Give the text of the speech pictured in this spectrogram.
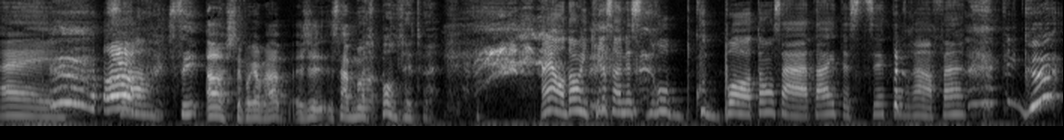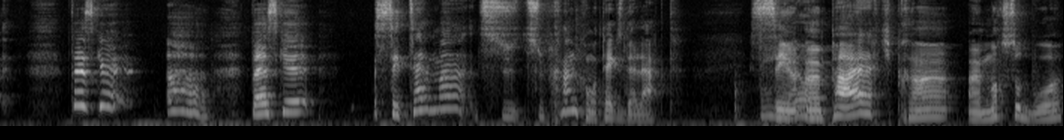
Hey. Ah! C'est. Ah, je suis pas capable. Je- Ça Je m'a. pense le tuer. Hein, on donc, il crisse un gros coup de bâton sur la tête, esti, pauvre enfant. Puis le gars, parce que. Ah! Parce que c'est tellement. Tu, tu prends le contexte de l'acte. C'est Ben un, un père qui prend un morceau de bois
